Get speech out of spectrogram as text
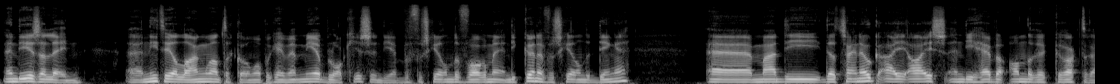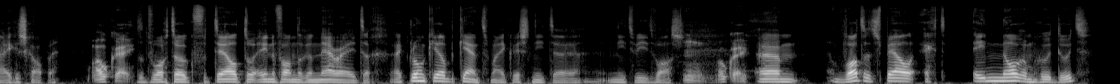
En die is alleen. Eh, niet heel lang, want er komen op een gegeven moment meer blokjes. En die hebben verschillende vormen en die kunnen verschillende dingen. Eh, maar die, dat zijn ook AI's en die hebben andere karaktereigenschappen. Oké. Dat wordt ook verteld door een of andere narrator. Hij klonk heel bekend, maar ik wist niet, eh, niet wie het was. Hm, Oké. Ehm, wat het spel echt enorm goed doet,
